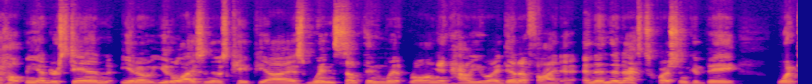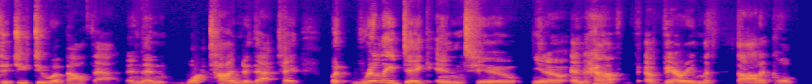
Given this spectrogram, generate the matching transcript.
help me understand, you know, utilizing those KPIs when something went wrong and how you identified it. And then the next question could be, what did you do about that? And then what time did that take? But really dig into, you know, and have a very methodical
